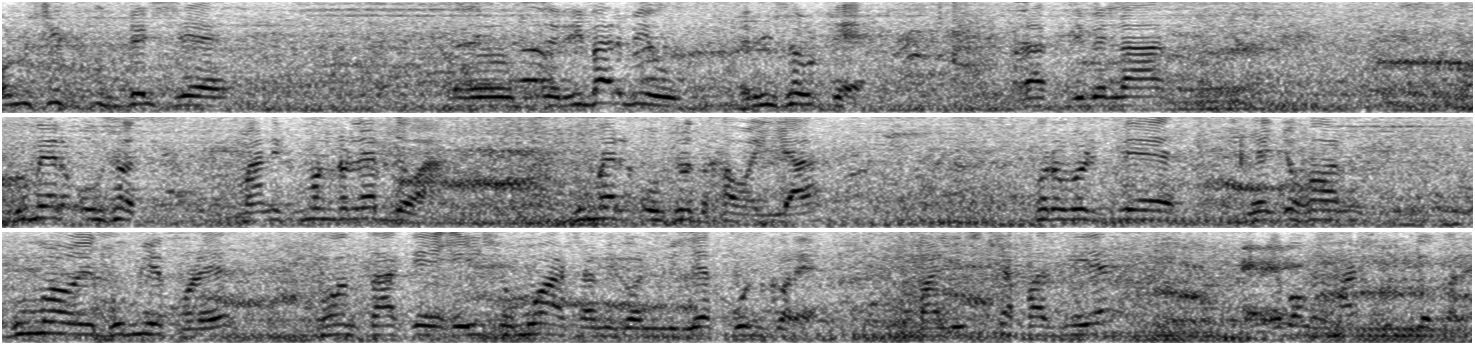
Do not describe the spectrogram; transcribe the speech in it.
অনুচিত উদ্দেশ্যে রিভার ভিউ রিসোর্টে রাত্রিবেলা ঘুমের ঔষধ, মানিক মণ্ডলের দেওয়া। ঘুমের ঔষধ খাওয়াইয়া পরবর্তীতে সে যখন ঘুমোয়, ঘুমিয়ে পড়ে, তখন তাকে এই সমূহ আসামিগণ মিলে খুন করে, বালিশ চাপা দিয়ে এবং শ্বাসরুদ্ধ করে।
